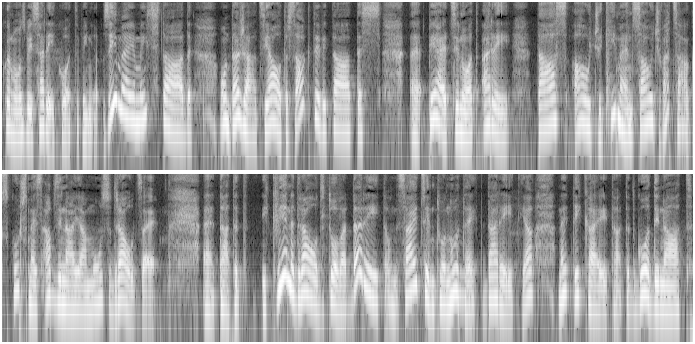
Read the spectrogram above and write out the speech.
kur mums bija sarīkota viņu zīmējuma izstāde un dažādas jautras aktivitātes, eh, pieaicinot arī tās auģu ģimenes, auģu vecākus, kurus mēs apzinājām mūsu draudzē. E, Tātad ikviena draudzene to var darīt, un es aicinu to noteikti darīt. Ja? Ne tikai tātad godināt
